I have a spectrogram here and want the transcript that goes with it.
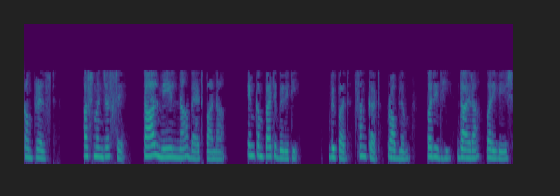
कंप्रेस्ड असमंजस्य, तालमेल न बैठ पाना इनकम्पैटिबिलिटी विपद, संकट प्रॉब्लम परिधि, दायरा, परिवेश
